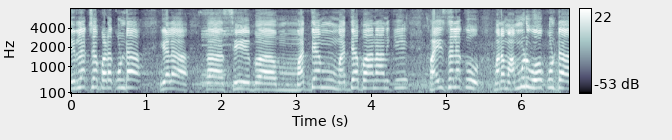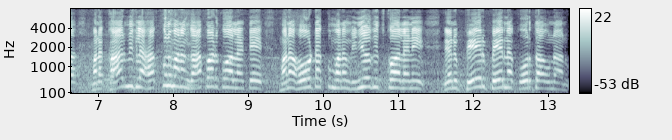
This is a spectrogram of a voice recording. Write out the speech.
నిర్లక్ష్య పడకుండా ఇలా మద్యం మద్యపానానికి పైసలకు మనం అమ్ముడు పోకుండా మన కార్మికుల హక్కులు మనం కాపాడుకోవాలంటే మన హోటక్కు మనం వినియోగించుకోవాలని నేను పేరు పేరున కోరుతా ఉన్నాను.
